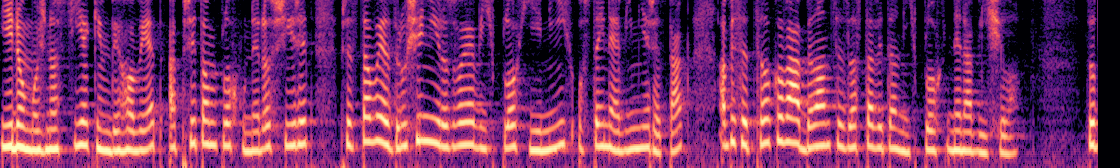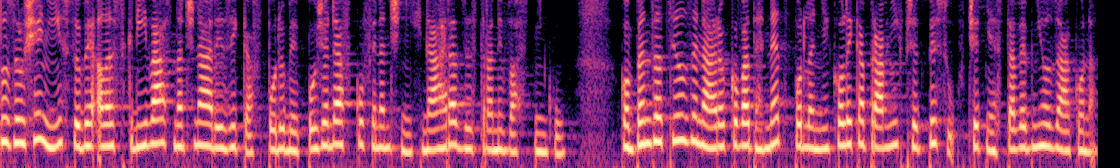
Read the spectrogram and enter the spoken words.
Jednou možností, jak jim vyhovět a přitom plochu nerozšířit, představuje zrušení rozvojových ploch jiných o stejné výměře tak, aby se celková bilance zastavitelných ploch nenavýšila. Toto zrušení v sobě ale skrývá značná rizika v podobě požadavku finančních náhrad ze strany vlastníků. Kompenzaci lze nárokovat hned podle několika právních předpisů, včetně stavebního zákona.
